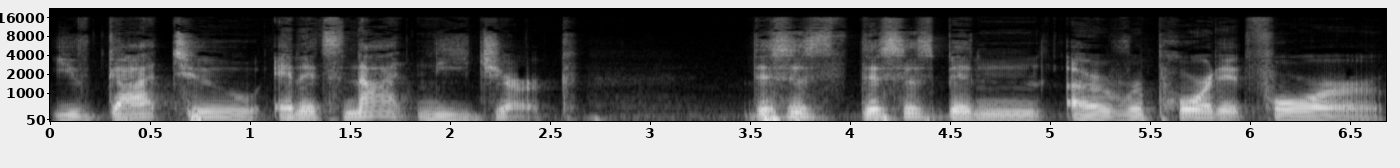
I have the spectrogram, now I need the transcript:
You've got to, and it's not knee jerk this is this has been uh, reported for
